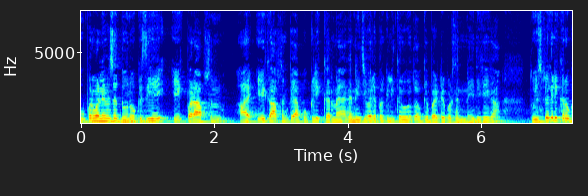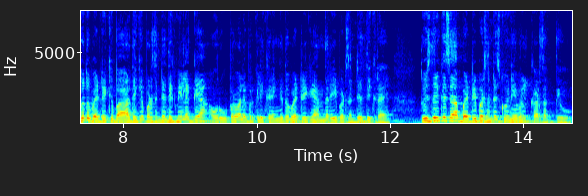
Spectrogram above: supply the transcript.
ऊपर वाले में से दोनों किसी एक पर ऑप्शन एक ऑप्शन पे आपको क्लिक करना है। अगर नीचे वाले पर क्लिक करोगे तो आपके बैटरी परसेंट नहीं दिखेगा। तो इस पर क्लिक करोगे तो बैटरी के बाहर देखिए परसेंटेज दिखने लग गया और ऊपर वाले पर क्लिक करेंगे तो बैटरी के अंदर ही परसेंटेज दिख रहा है। तो इस तरीके से आप बैटरी परसेंटेज को इनेबल कर सकते हो।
